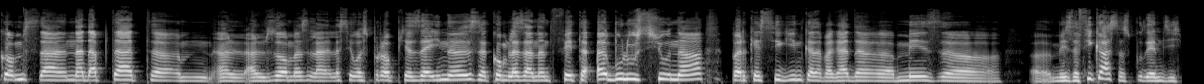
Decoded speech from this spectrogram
com s'han adaptat um, el, els homes la, les seues pròpies eines, com les han fet evolucionar perquè siguin cada vegada més, uh, uh, més eficaces, podem dir.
